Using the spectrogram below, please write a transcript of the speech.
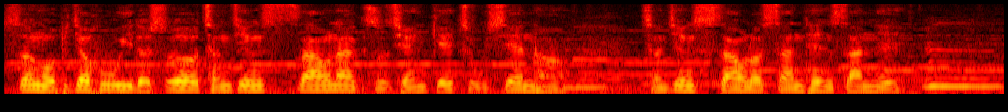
生活比较富裕的时候，曾经烧那纸钱给祖先哈、哦，嗯、曾经烧了三天三夜。嗯，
